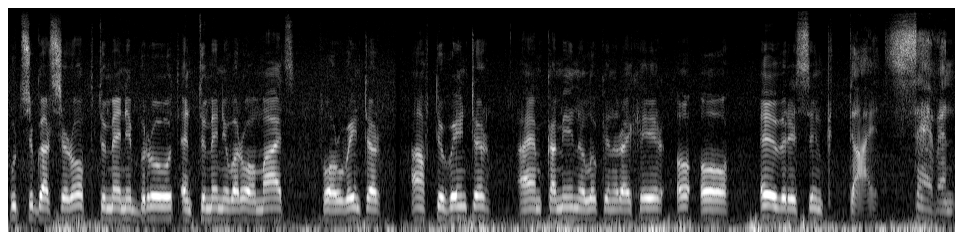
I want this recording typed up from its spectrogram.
put sugar syrup too many brood and too many varroa mites for winter. After winter, I am coming looking right here. Oh oh, everything died. Seven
